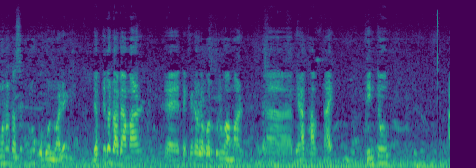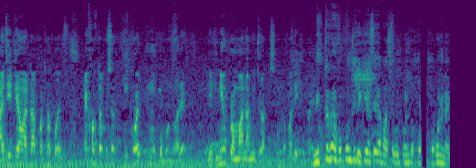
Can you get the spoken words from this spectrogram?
মনত আছে কোনো ক'ব নোৱাৰে। ব্যক্তিগতভাৱে আমাৰ তেখেতৰ লগত কোনো আমাৰ বেয়া ভাৱ নাই। কিন্তু আজি তেওঁ এটা কথা কয় এসপ্তাহ পিছত কি কয় কোনো ক'ব নোৱাৰে। সেইখিনিও প্ৰমাণ আমি যোৱা কিছুদিনৰ পৰা দেখি পাই মিত্ৰতাৰ সপোন যি দেখি আছে বাস্তৱত পৰিণত হ'ব নে নাই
